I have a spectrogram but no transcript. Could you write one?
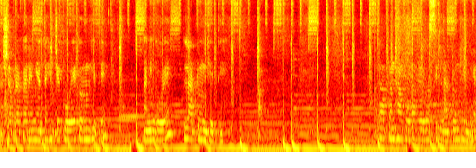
अशा प्रकारे मी आता ह्याचे गोळे करून घेते आणि गोळे लाटून घेते. आता आपण हा गोळा व्यवस्थित लाटून घेऊया.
